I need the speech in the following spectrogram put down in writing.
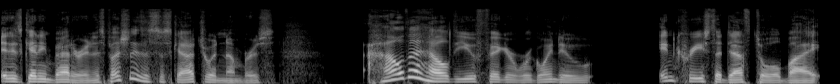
it is getting better, and especially the Saskatchewan numbers. How the hell do you figure we're going to increase the death toll by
